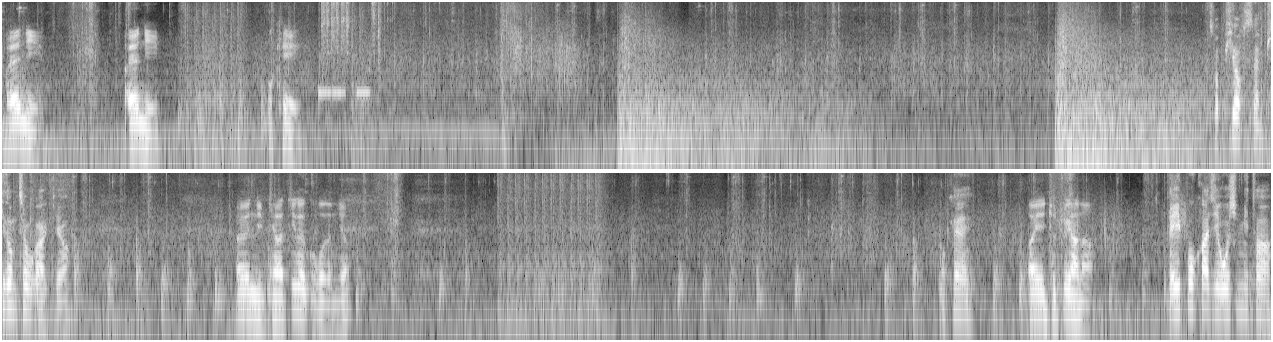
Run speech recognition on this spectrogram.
마연님. 마연님. 오케이. 저 피 없으면 피좀 채우고 갈게요 마연님, 제가 찍을 거거든요. 오케이. 아니 저쪽에 하나 베이포까지 50m.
